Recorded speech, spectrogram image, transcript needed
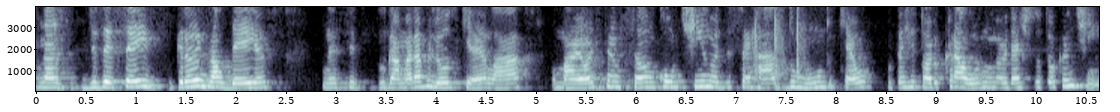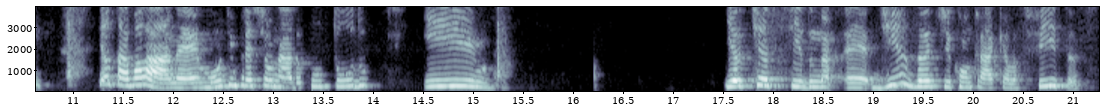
nas 16 grandes aldeias, nesse lugar maravilhoso que é lá, a maior extensão contínua de cerrado do mundo, que é o, o território Craô, no nordeste do Tocantins. Eu estava lá, né, muito impressionada com tudo, e e eu tinha sido, na, é, dias antes de encontrar aquelas fitas,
